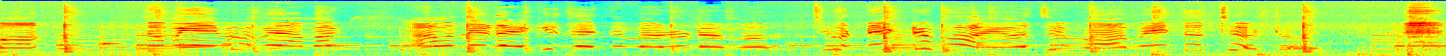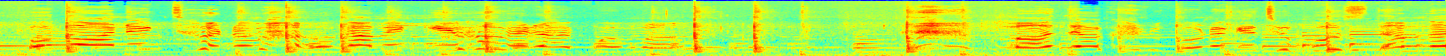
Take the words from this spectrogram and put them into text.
মা, তুমি এইভাবে আমাকে, আমাদের রেখে যেতে পারো না, মা। ছোট একটা ভাই আছে, মা আমি তো ছোট। ও তো অনেক ছোট, মা। ওকে আমি কীভাবে রাখব, মা? মা, যখন কোনো কিছু বুঝতাম না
